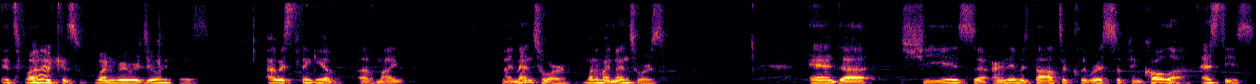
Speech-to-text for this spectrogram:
it's funny because when we were doing this, I was thinking of, of my, my mentor, one of my mentors. And uh, she is, uh, her name is Dr. Clarissa Pinkola Estés.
